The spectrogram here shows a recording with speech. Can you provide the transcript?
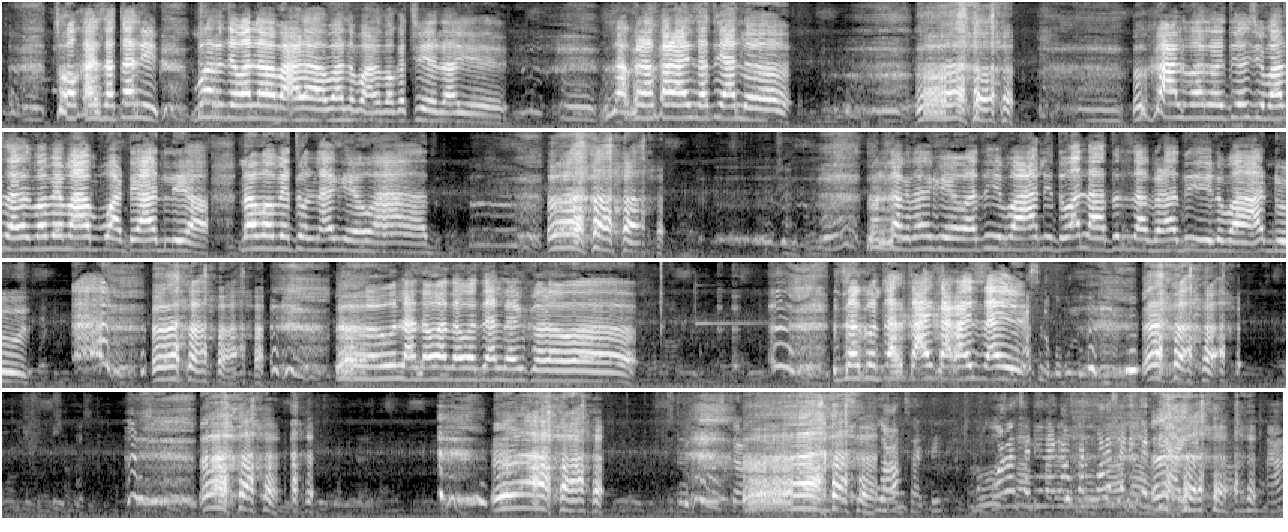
चोकायचा तरी. बरं देवाला बाळा माझा बाळ बघा चेहरा आहे सगळं कळायचं आलं. काल बरं दिवशी माझा मम्मी माम वाटे आणली. ना मम्मी तुला घेवाद तुला सगळं घेवा दे दी आणि तुला तर सगळा दिन आणून उला जवा जवा त्याला कळव. जगून तर काय करायचं आहे असं नको बोलू. कामसाठी पोरांसाठी नाही काम करत कोणासाठी करते आई? हा?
